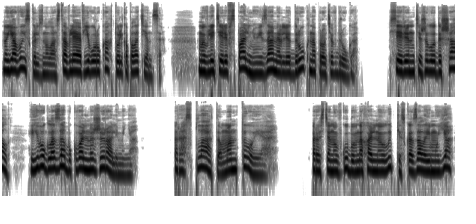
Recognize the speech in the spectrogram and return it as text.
но я выскользнула, оставляя в его руках только полотенце. Мы влетели в спальню и замерли друг напротив друга. Северин тяжело дышал, и его глаза буквально сжирали меня. «Расплата, Монтоя!» Растянув губы в нахальной улыбке, сказала ему я —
